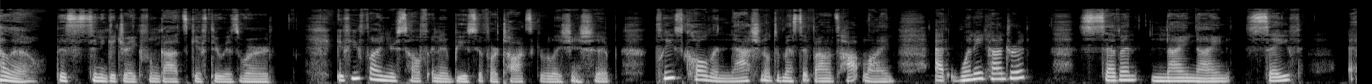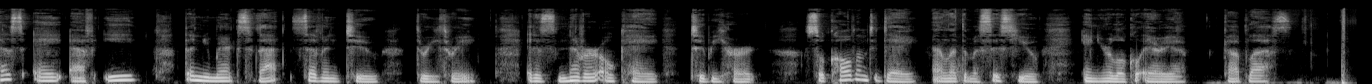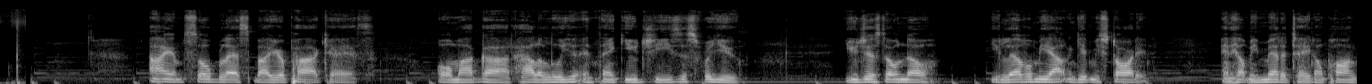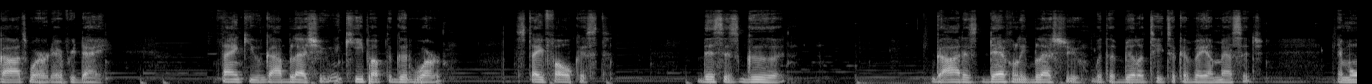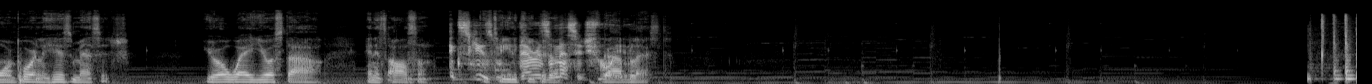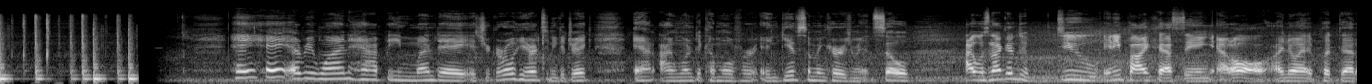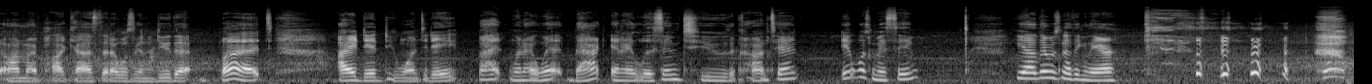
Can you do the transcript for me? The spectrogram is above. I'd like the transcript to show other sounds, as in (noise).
Hello, this is Tanika Drake from God's Gift Through His Word. If you find yourself in an abusive or toxic relationship, please call the National Domestic Violence Hotline at 1 800 799 SAFE, S A F E, the numerics to that 7233. It is never okay to be hurt. So call them today and let them assist you in your local area. God bless. I am so blessed by your podcast. Oh my God, hallelujah, and thank you, Jesus, for you. You just don't know. You level me out and get me started and help me meditate upon God's word every day. Thank you, and God bless you, and keep up the good work. Stay focused. This is good. God has definitely blessed you with the ability to convey a message, and more importantly, His message. Your way, your style and it's awesome. Excuse Continue me, there is a up. message for God you. God blessed. Hey, hey everyone, happy Monday. It's your girl here, Tanika Drake, and I wanted to come over and give some encouragement. So, I was not going to do any podcasting at all. I know I had put that on my podcast that I wasn't going to do that, but I did do one today, but when I went back and I listened to the content, it was missing. Yeah, there was nothing there. (laughs)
